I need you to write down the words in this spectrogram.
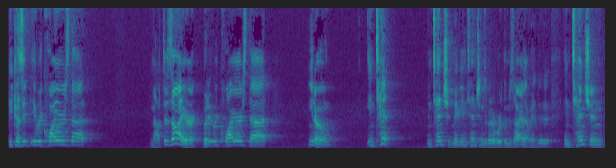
Because it, it requires that not desire, but it requires that, you know, intent, intention. Maybe intention is a better word than desire that way. Intention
